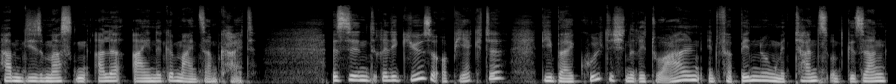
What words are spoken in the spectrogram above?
haben diese Masken alle eine Gemeinsamkeit. Es sind religiöse Objekte, die bei kultischen Ritualen in Verbindung mit Tanz und Gesang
